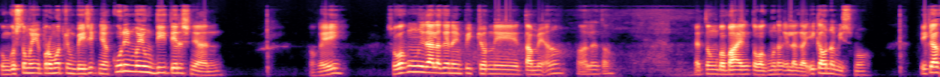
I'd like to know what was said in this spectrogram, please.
Kung gusto mo i-promote yung basic niya, kunin mo yung details niyan. Okay? So, wag mong ilalagay na yung picture ni Tame, ano? Pangalan ito? Itong babaeng to, wag mo nang ilagay. Ikaw na mismo. Ikaw,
